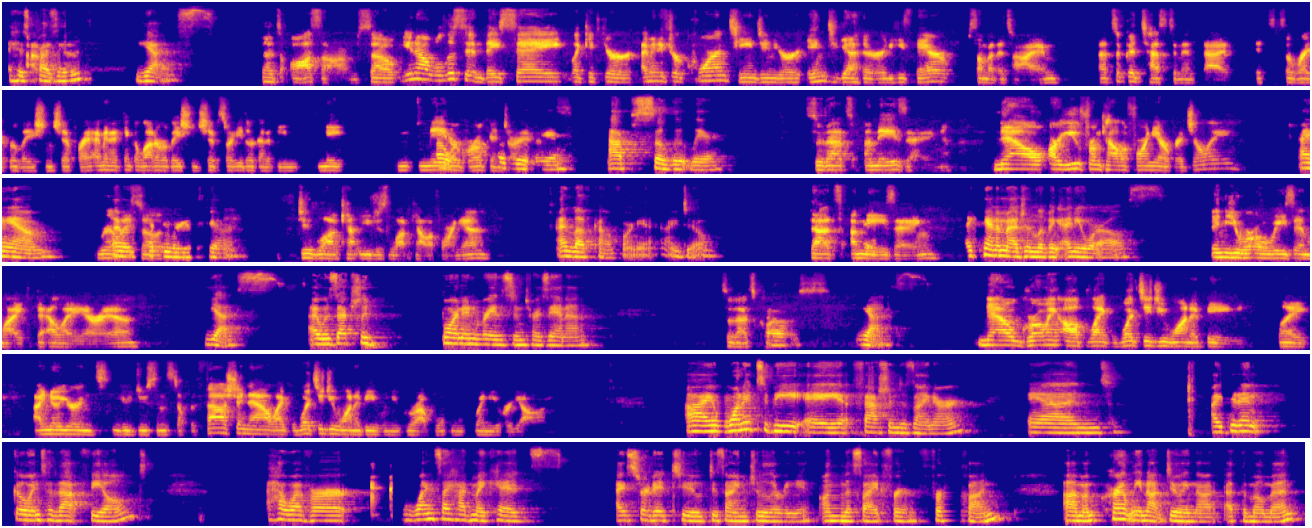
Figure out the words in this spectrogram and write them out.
his presence. Yes. That's awesome. So, you know, well, listen, they say, like, if you're, I mean, if you're quarantined and you're in together and he's there some of the time, that's a good testament that it's the right relationship, right? I mean, I think a lot of relationships are either going to be made, made Oh, or broken during Absolutely. Absolutely. So that's amazing. Now, are you from California originally? I am. Really? I was so raised here. do you love Cal- you just love California? I love California. I do. That's amazing. I can't imagine living anywhere else. And you were always in like the LA area. Yes. I was actually born and raised in Tarzana. So that's close. Yes. Now, growing up, like what did you want to be? Like I know you're in you do some stuff with fashion now. Like what did you want to be when you grew up when you were young? I wanted to be a fashion designer and I didn't go into that field. However, once I had my kids, I started to design jewelry on the side for for fun. Um, I'm currently not doing that at the moment,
